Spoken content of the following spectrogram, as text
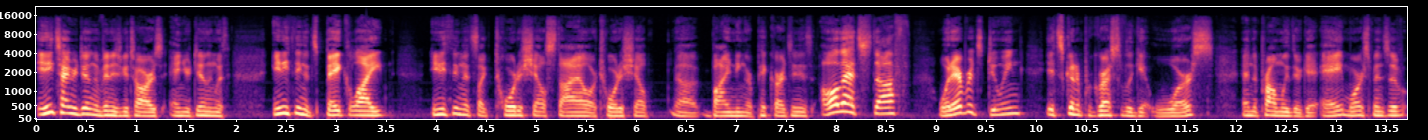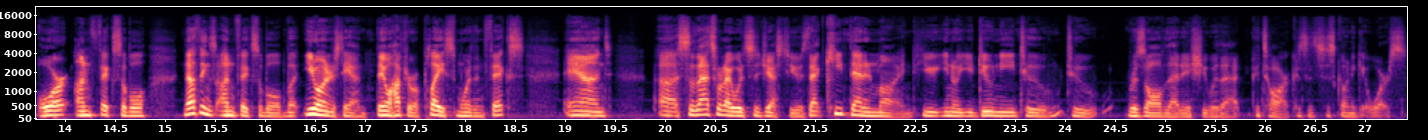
Anytime you're dealing with vintage guitars and you're dealing with anything that's Bakelite, anything that's like tortoiseshell style or tortoiseshell uh, binding or pickguards, all that stuff whatever it's doing, it's going to progressively get worse. And the problem will either get A, more expensive or unfixable. Nothing's unfixable, but you don't understand. They'll have to replace more than fix. And uh, so that's what I would suggest to you is that keep that in mind. You you know you do need to to resolve that issue with that guitar because it's just going to get worse.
